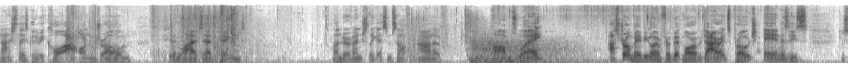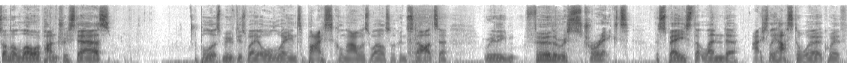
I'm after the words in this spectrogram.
Actually, he's going to be caught out on drone. He's getting live Z pinged. Lenda eventually gets himself out of harm's way. Astro maybe going for a bit more of a direct approach in as he's just on the lower pantry stairs. Bullets moved his way all the way into Bicycle now as well, so can start to really further restrict the space that Lenda actually has to work with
